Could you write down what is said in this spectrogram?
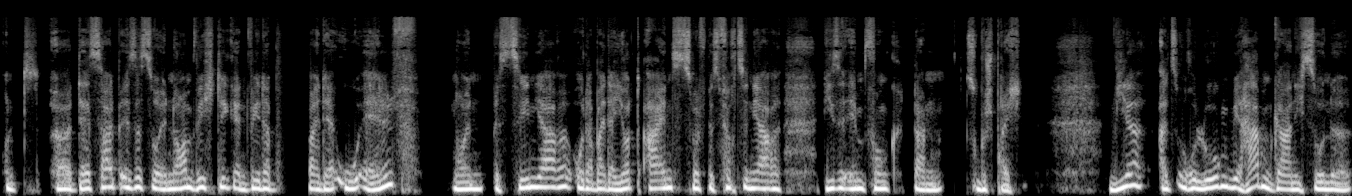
Und äh, deshalb ist es so enorm wichtig, entweder bei der U11 9 bis 10 Jahre oder bei der J1 12 bis 14 Jahre diese Impfung dann zu besprechen. Wir als Urologen, wir haben gar nicht so eine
